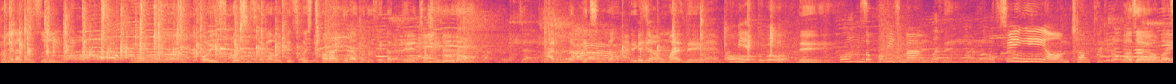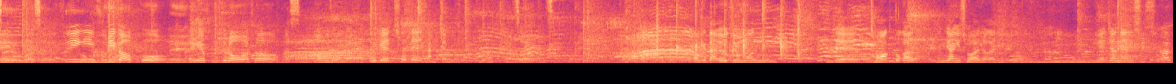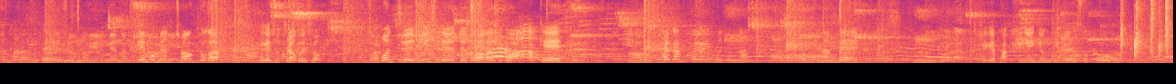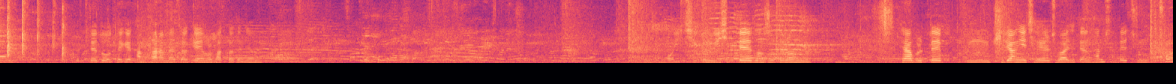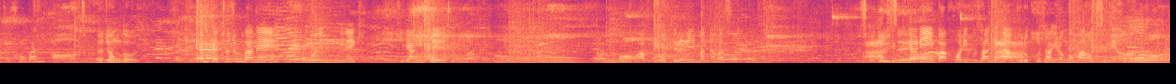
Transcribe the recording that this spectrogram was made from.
송일환 선수는 그 거의 스쿼시 제가 볼 땐 스쿼시 철학이라고도 생각될 정도로 진짜 아름답게 친다. 되게 그죠? 정말 네. 네, 폼이 어, 예쁘고 네. 폼도 폼이지만 네. 음, 스윙이 엄청 부드러워. 맞아요, 네. 맞아요, 맞아요. 스윙이 너무 무리가 없고 네. 되게 부드러워서 맞습니다. 너무 좋은 것 같아요. 그게 최대 장점이죠. 맞아요, 맞아요. 거기다 요즘은 이제 정확도가 굉장히 좋아져가지고 예전에 실수가 좀 많았는데 요즘은 보면은 게임 보면 정확도가 되게 좋더라고요. 그래서 저번 주에 용인시대 때도 와가지고 아깝게 네. 어, 8강? 8강에서 졌나? 그렇긴 한데 음, 되게 박빙의 경기를 했었고 그때도 되게 감탄하면서 게임을 봤거든요. 뭐 이- 지금 20대 선수들은 제가 볼때 음, 기량이 제일 좋아질 때는 30대 중 초중 초반 아 정말. 요 정도 30대 초중반에 동호인의 기- 기량이 제일 좋은 것 같아요. 어, 그럼 뭐 앞으로 늘 일만 남았으니까 저도 이제 특별히 막 허리 부상이나 무릎 부상 이런 것만 없으면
